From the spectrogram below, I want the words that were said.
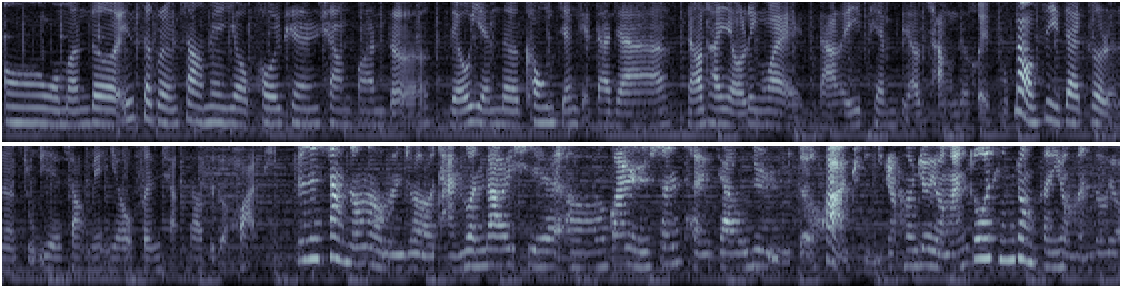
嗯我们的 Instagram 上面也有 po 一篇相关的留言的空间给大家，然后他也有另外打了一篇比较长的回复。那我自己在个人的主页上面也有分享到这个话题。就是上周呢，我们就有谈论到一些呃关于身材焦虑的话题，然后就有蛮多听众朋友们都有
